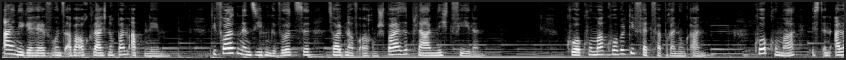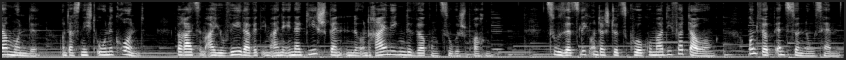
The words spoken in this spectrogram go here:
Einige helfen uns aber auch gleich noch beim Abnehmen. Die folgenden sieben Gewürze sollten auf eurem Speiseplan nicht fehlen. Kurkuma kurbelt die Fettverbrennung an. Kurkuma ist in aller Munde und das nicht ohne Grund. Bereits im Ayurveda wird ihm eine energiespendende und reinigende Wirkung zugesprochen. Zusätzlich unterstützt Kurkuma die Verdauung und wirkt entzündungshemmend.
